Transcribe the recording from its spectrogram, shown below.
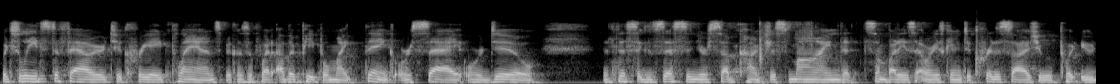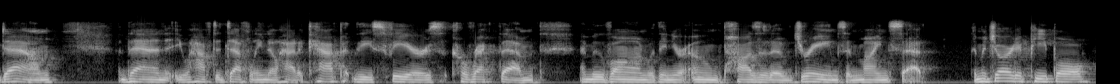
which leads to failure to create plans because of what other people might think or say or do. That this exists in your subconscious mind, that somebody's always going to criticize you or put you down then you have to definitely know how to cap these fears, correct them, and move on within your own positive dreams and mindset. The majority of people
